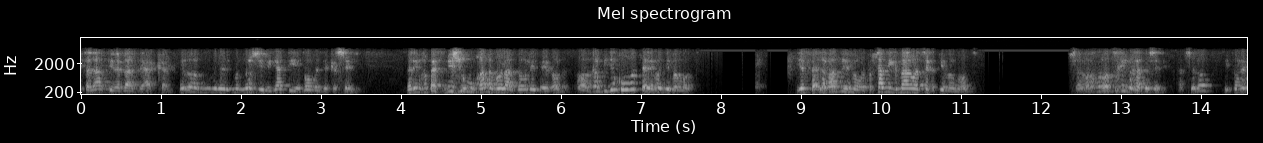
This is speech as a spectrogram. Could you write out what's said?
הסתדרתי לבד, זה היה קל. בסדר, לא שאם הגעתי יבום וזה קשה לי. ואני מחפש מישהו מוכן לבוא לעזור לי ביבום, גם בדיוק הוא רוצה ללמוד יבמות. יפה, למדנו יבמות. עכשיו נגמר מסכת יבמות. עכשיו אנחנו לא צריכים אחד את השני, אז שלא, נתעורר.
